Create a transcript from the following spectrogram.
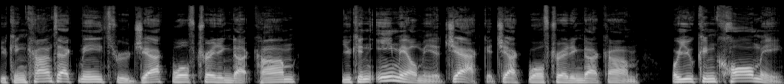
You can contact me through jackwolftrading.com. You can email me at jack at jackwolftrading.com or you can call me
